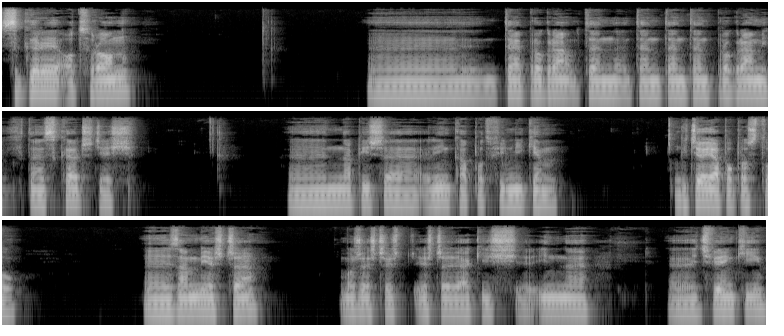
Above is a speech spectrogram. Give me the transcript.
z gry o Tron. Yy, Te program, ten, ten, ten, ten programik, ten sketch gdzieś yy, napiszę linka pod filmikiem, gdzie ja po prostu yy, zamieszczę. Może jeszcze, jeszcze jakieś inne dźwięki,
